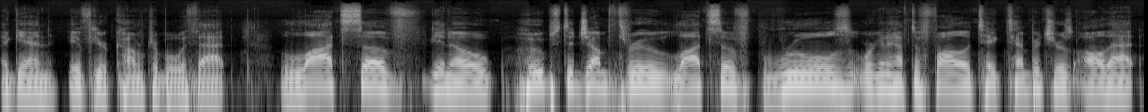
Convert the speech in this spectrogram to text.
again if you're comfortable with that. Lots of, you know, hoops to jump through, lots of rules we're going to have to follow, take temperatures, all that.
